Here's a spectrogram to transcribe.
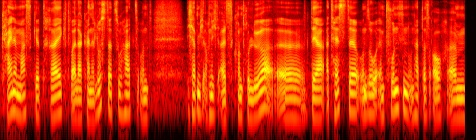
keine Maske trägt, weil er keine Lust dazu hat. Und ich habe mich auch nicht als Kontrolleur äh, der Atteste und so empfunden und habe das auch ähm,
